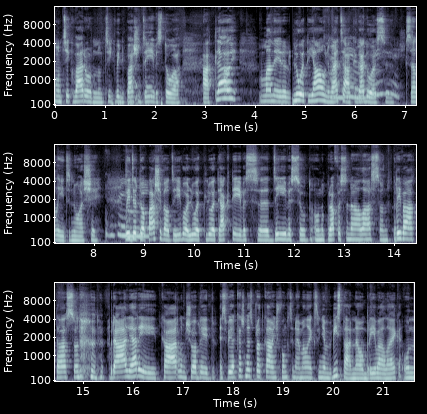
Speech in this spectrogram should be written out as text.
un cik var un, un cik viņu pašu dzīves to atļauj. Man ir ļoti jauni vecāki gados, salīdzinoši. Līdz ar to paši vēl dzīvo ļoti, ļoti aktīvas eh, dzīves, un, un profesionālās, un privātās. Un, un brāļi arī Kārlim šobrīd. Es vienkārši nesaprotu, kā viņš funkcionē. Man liekas, viņam vispār nav brīvā laika. Un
